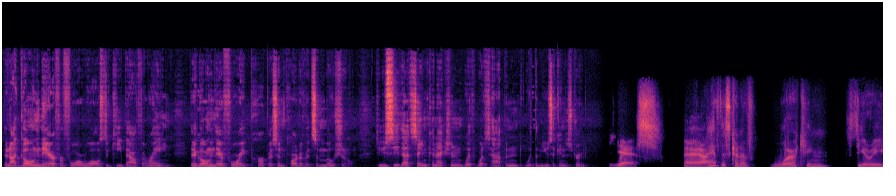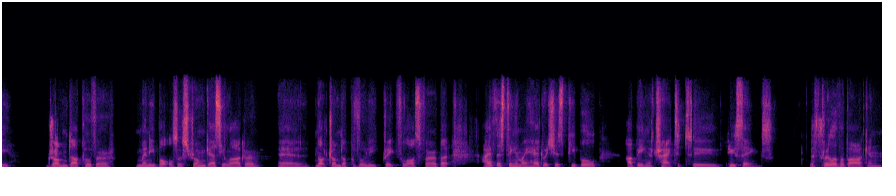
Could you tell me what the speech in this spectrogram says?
They're not going there for four walls to keep out the rain. They're going there for a purpose, and part of it's emotional. Do you see that same connection with what's happened with the music industry? Yes. Uh, I have this kind of working theory drummed up over many bottles of strong gassy lager, uh, not drummed up of only great philosopher, but I have this thing in my head, which is people are being attracted to two things the thrill of a bargain,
